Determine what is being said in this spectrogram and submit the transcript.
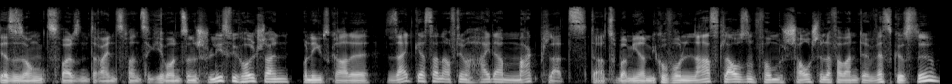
der Saison 2023 hier bei uns in Schleswig-Holstein. Und den gibt's gerade seit gestern auf dem Heider Marktplatz. Dazu bei mir am Mikrofon Lars Klausen vom Schaustellerverband der Westküste.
